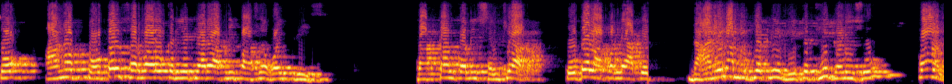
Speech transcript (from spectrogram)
તો આનો ટોટલ સરવાળો કરીએ ત્યારે આપણી પાસે હોય ત્રીસ. પ્રાપ્તાંકોની સંખ્યા ટોટલ આપણને આપે. ધારેલા મધ્યકની રીતથી ગણીશું, પણ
